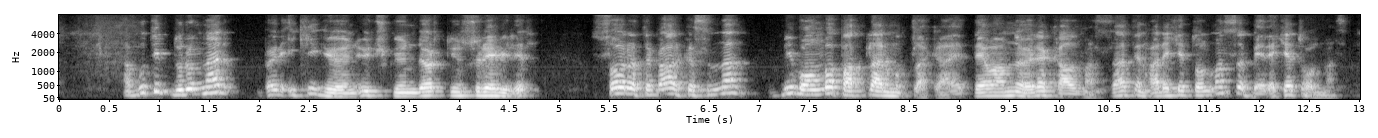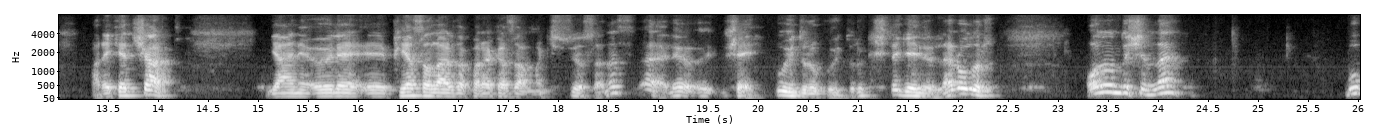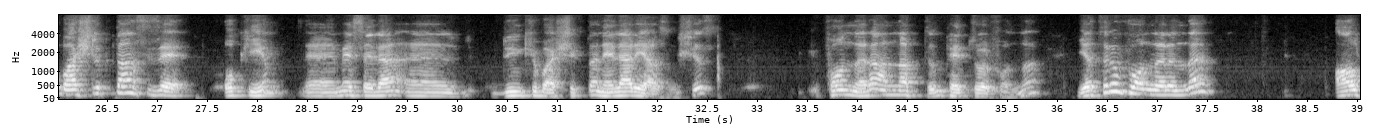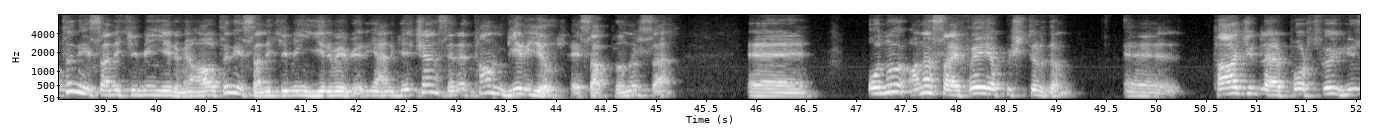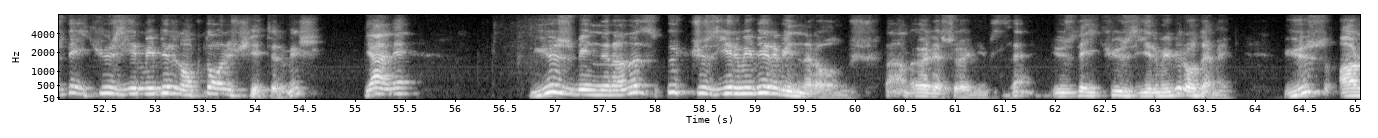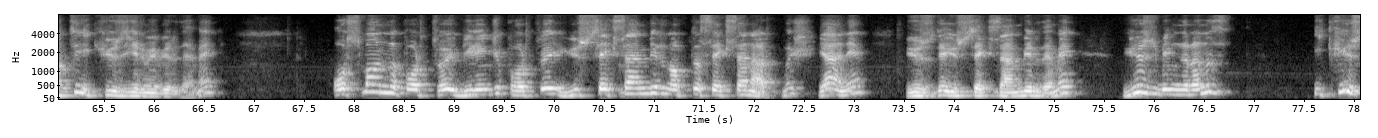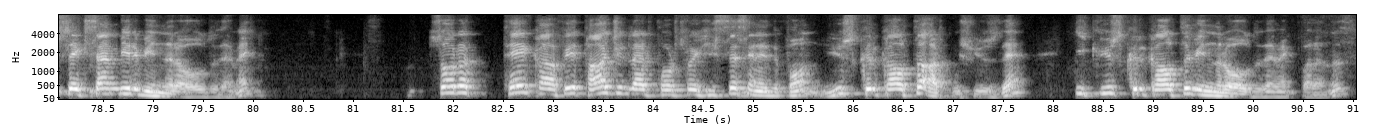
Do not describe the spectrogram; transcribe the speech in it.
Ha, bu tip durumlar böyle iki gün, üç gün, dört gün sürebilir. Sonra tabii arkasından bir bomba patlar mutlaka. Devamlı öyle kalmaz. Zaten hareket olmazsa bereket olmaz. Hareket şart. Yani öyle e, piyasalarda para kazanmak istiyorsanız öyle e, şey uyduruk uyduruk işte gelirler olur. Onun dışında bu başlıktan size okuyayım. E, mesela e, dünkü başlıkta neler yazmışız? Fonları anlattım, petrol fonunu. Yatırım fonlarında 6 Nisan 2020, 6 Nisan 2021 yani geçen sene tam bir yıl hesaplanırsa e, onu ana sayfaya yapıştırdım. E, tacirler portföy yüzde 221.13 getirmiş. Yani 100 bin liranız 321 bin lira olmuş. Tamam öyle söyleyeyim size. Yüzde 221 o demek. 100 artı 221 demek. Osmanlı portföy birinci portföy 181.80 artmış. Yani yüzde 181 demek. 100 bin liranız 281 bin lira oldu demek. Sonra TKF Tacirler Portföy Hisse Senedi Fon 146 artmış yüzde. 246 bin lira oldu demek paranız.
